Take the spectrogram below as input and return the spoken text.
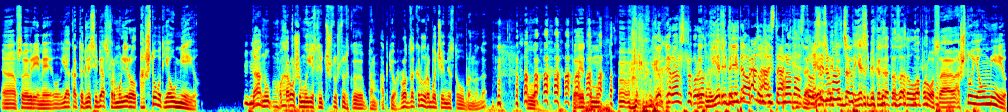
Э, в свое время, я как-то для себя сформулировал, а что вот я умею? Угу. Да, ну, угу. по-хорошему, если что, что такое там актер, рот закрыл, рабочее место убрано, да. Вот. Поэтому. Хорошо. Поэтому я себе. Это про нас, это про нас. Я себе когда-то, я себе когда-то задал вопрос, а, а что я умею?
